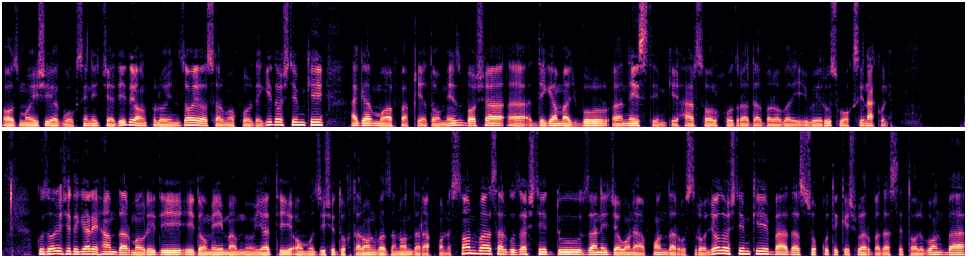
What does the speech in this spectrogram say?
آزمایش یک واکسن جدید آنفلوئنزا یا سرماخوردگی داشتیم که اگر موفقیت آمیز باشه دیگه مجبور نیستیم که هر سال خود را در برابر ویروس واکسینه کنیم گزارش دیگری هم در مورد ادامه ممنوعیت آموزش دختران و زنان در افغانستان و سرگذشت دو زن جوان افغان در استرالیا داشتیم که بعد از سقوط کشور به دست طالبان به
